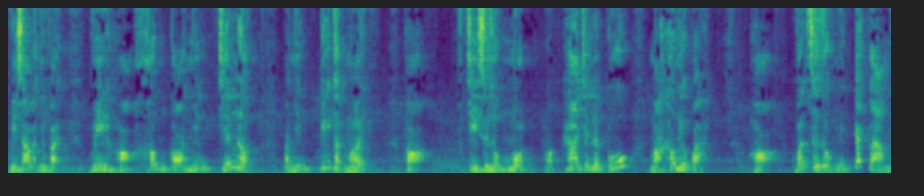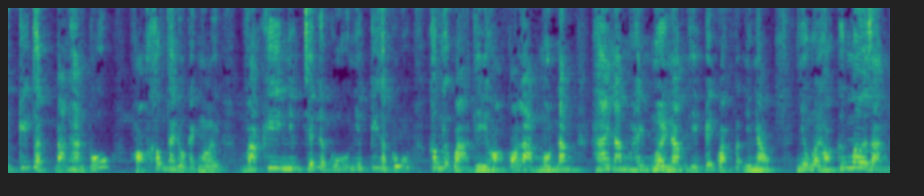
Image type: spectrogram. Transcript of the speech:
Vì sao lại như vậy? Vì họ không có những chiến lược và những kỹ thuật mới. Họ chỉ sử dụng một hoặc hai chiến lược cũ mà không hiệu quả. Họ vẫn sử dụng những cách làm, những kỹ thuật bán hàng cũ họ không thay đổi cách mới. Và khi những chiến lược cũ, những kỹ thuật cũ không hiệu quả thì họ có làm một năm, hai năm hay 10 năm thì kết quả vẫn như nhau. Nhiều người họ cứ mơ rằng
